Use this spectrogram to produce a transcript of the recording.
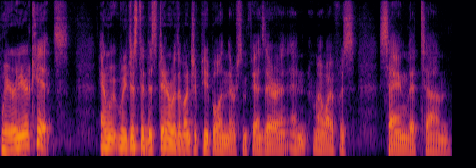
Where are your kids? And we, we just did this dinner with a bunch of people, and there were some fans there. And, and my wife was saying that, um,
